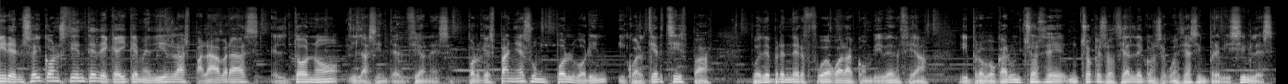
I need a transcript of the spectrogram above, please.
Miren, soy consciente de que hay que medir las palabras, el tono y las intenciones, porque España es un polvorín y cualquier chispa puede prender fuego a la convivencia y provocar un choque, un choque social de consecuencias imprevisibles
